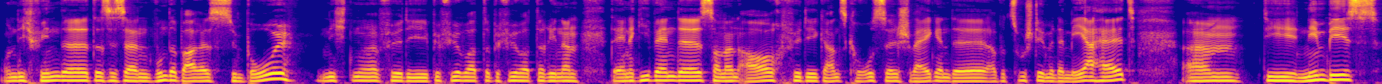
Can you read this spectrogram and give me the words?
Und ich finde, das ist ein wunderbares Symbol, nicht nur für die Befürworter, Befürworterinnen der Energiewende, sondern auch für die ganz große, schweigende, aber zustimmende Mehrheit. Ähm, die NIMBYs,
